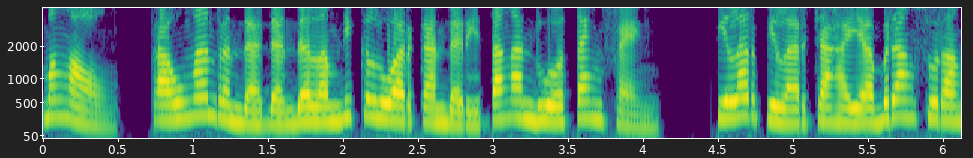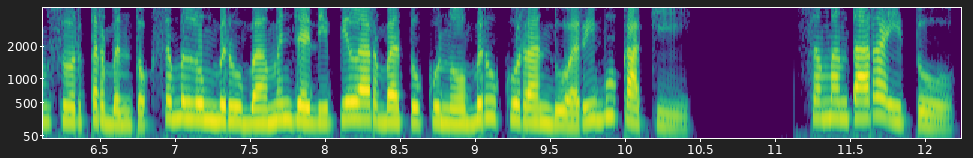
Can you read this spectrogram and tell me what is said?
Mengaung. Raungan rendah dan dalam dikeluarkan dari tangan duo Teng Feng. Pilar-pilar cahaya berangsur-angsur terbentuk sebelum berubah menjadi pilar batu kuno berukuran 2000 kaki. Sementara itu,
